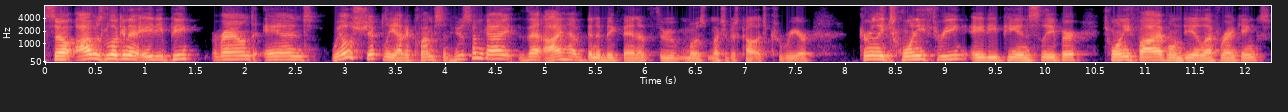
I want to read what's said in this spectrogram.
So I was looking at ADP around and Will Shipley out of Clemson, who's some guy that I have been a big fan of through most much of his college career. Currently 23 ADP in sleeper, 25 on DLF rankings,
